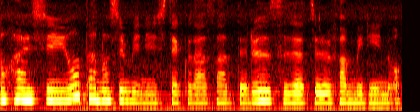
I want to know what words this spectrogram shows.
の配信を楽しみにしてくださってるスジャチルファミリーの、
